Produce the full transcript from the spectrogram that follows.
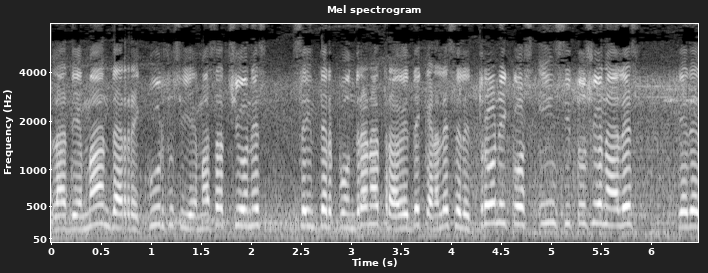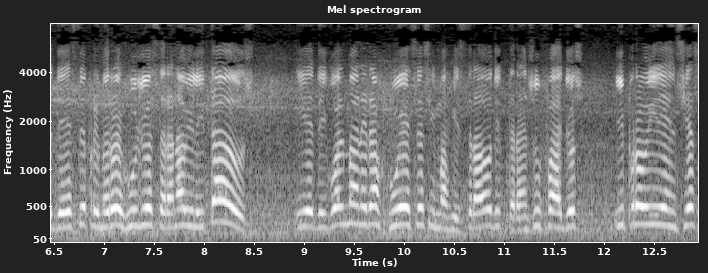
las demandas, recursos y demás acciones se interpondrán a través de canales electrónicos institucionales que desde este primero de julio estarán habilitados. Y de igual manera jueces y magistrados dictarán sus fallos y providencias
